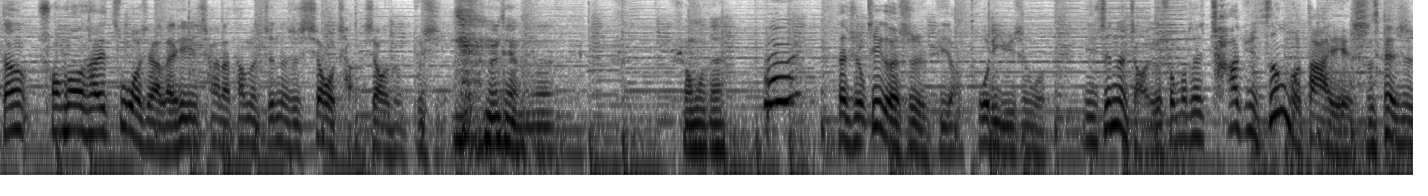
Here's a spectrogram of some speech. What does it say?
当双胞胎坐下来一刹那，他们真的是笑场笑的不行。你们两个双胞胎，嗯，但是这个是比较脱离于生活。你真的找一个双胞胎差距这么大，也实在是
